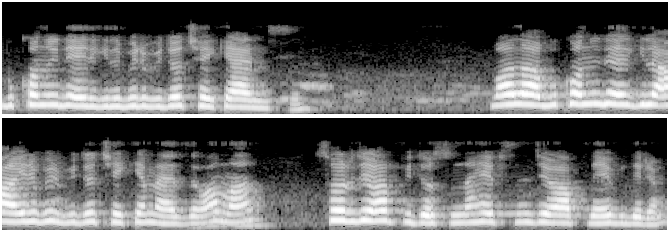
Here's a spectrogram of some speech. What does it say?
Bu konuyla ilgili bir video çeker misin? Valla bu konuyla ilgili ayrı bir video çekemezdim ama soru cevap videosunda hepsini cevaplayabilirim.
